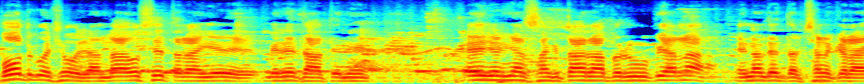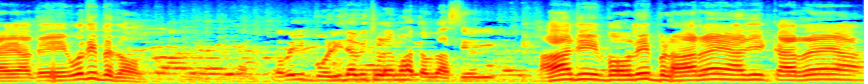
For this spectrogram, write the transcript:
ਬਹੁਤ ਕੁਝ ਹੋ ਜਾਂਦਾ। ਉਸੇ ਤਰ੍ਹਾਂ ਇਹ ਮੇਰੇ ਦਾਤੇ ਨੇ ਇਹ ਜਿਹੜੀਆਂ ਸੰਗਤਾਂ ਰੱਬ ਰੂਪ ਆ ਨਾ ਇਹਨਾਂ ਦੇ ਦਰਸ਼ਨ ਕਰਾਏ ਆ ਤੇ ਉਹਦੀ ਬਦੌਲਤ। ਬਾਬਾ ਜੀ ਬੋਲੀ ਦਾ ਵੀ ਥੋੜਾ ਮਹੱਤਵ ਦੱਸ ਦਿਓ ਜੀ। ਹਾਂ ਜੀ ਬੌਲੀ ਬਣਾ ਰਹੇ ਆ ਜੀ ਕਰ ਰਹੇ ਆ।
